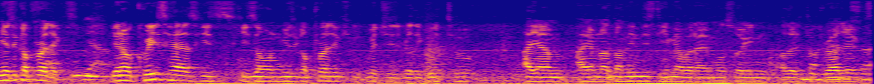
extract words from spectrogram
musical projects. stuff. Yeah. You know, Chris has his his own musical project, which is really good too. I am I am not only in this team, but I am also in other two projects.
